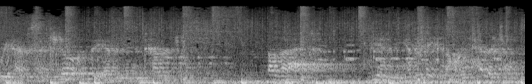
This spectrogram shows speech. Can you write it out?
We have secured the enemy intelligence. Alert. The enemy has taken our intelligence.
